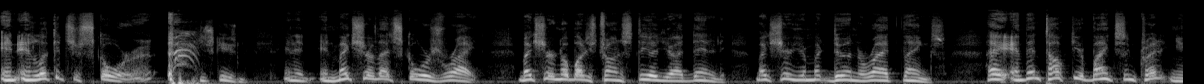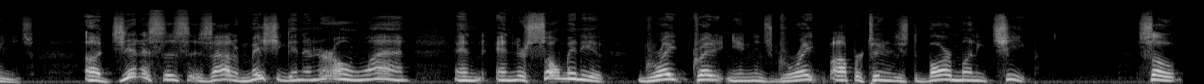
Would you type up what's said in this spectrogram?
and, and look at your score. Excuse me. And, and make sure that score is right. Make sure nobody's trying to steal your identity. Make sure you're doing the right things. Hey, and then talk to your banks and credit unions. Uh, Genisys is out of Michigan and they're online and and there's so many great credit unions, great opportunities to borrow money cheap. So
